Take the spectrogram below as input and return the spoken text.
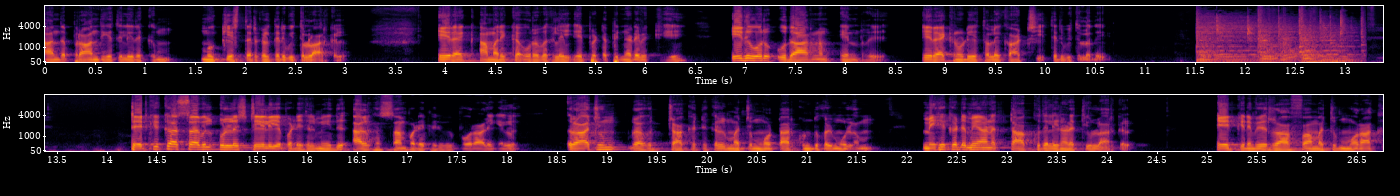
அந்த பிராந்தியத்தில் இருக்கும் முக்கியஸ்தர்கள் தெரிவித்துள்ளார்கள். ஈராக் அமெரிக்க உறவுகளில் ஏற்பட்ட பின்னடைவுக்கு இது ஒரு உதாரணம் என்று ஈராக்கினுடைய தொலைக்காட்சி தெரிவித்துள்ளது. தெற்கு காசாவில் உள்ள ஸ்டேலிய படைகள் மீது அல் ஹஸ்ஸாம் படைப்பிரிவு போராளிகள் ராஜும் ரகு ராக்கெட்டுகள் மற்றும் மோட்டார் குண்டுகள் மூலம் மிக கடுமையான தாக்குதலை நடத்தியுள்ளார்கள். ஏற்கனவே ராஃபா மற்றும் மொராக்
